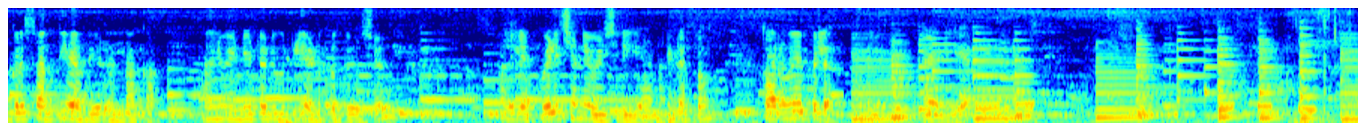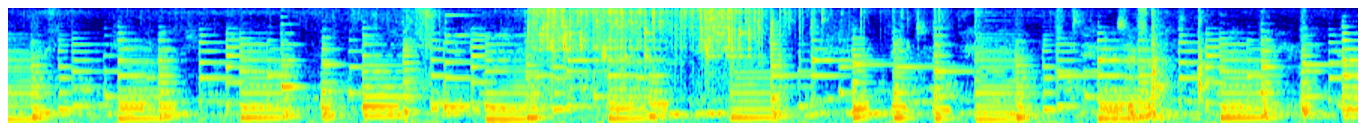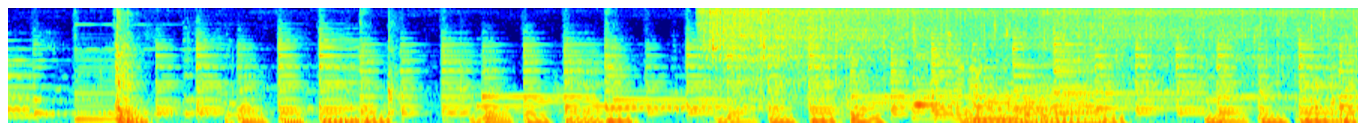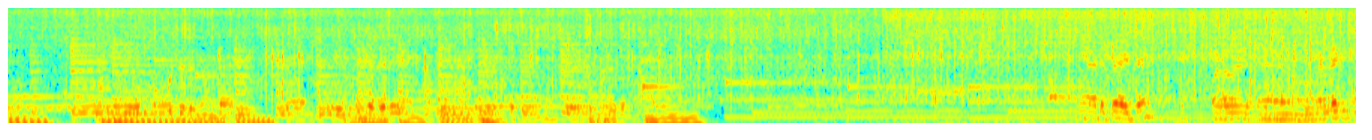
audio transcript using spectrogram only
നമുക്കൊരു സദ്യ അവിയൽ ഉണ്ടാക്കാം. അതിന് വേണ്ടിയിട്ട് ഒരു ഉരുളി അടുപ്പത്ത് വെച്ച് അതിൽ വെളിച്ചെണ്ണ ഒഴിച്ചിരിക്കുകയാണ്. ഇപ്പം കറിവേപ്പില അതിൽ ചിലർ അതിനകത്ത് ഇനി അടുത്തായിട്ട് പടവ വെള്ളരിക്ക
